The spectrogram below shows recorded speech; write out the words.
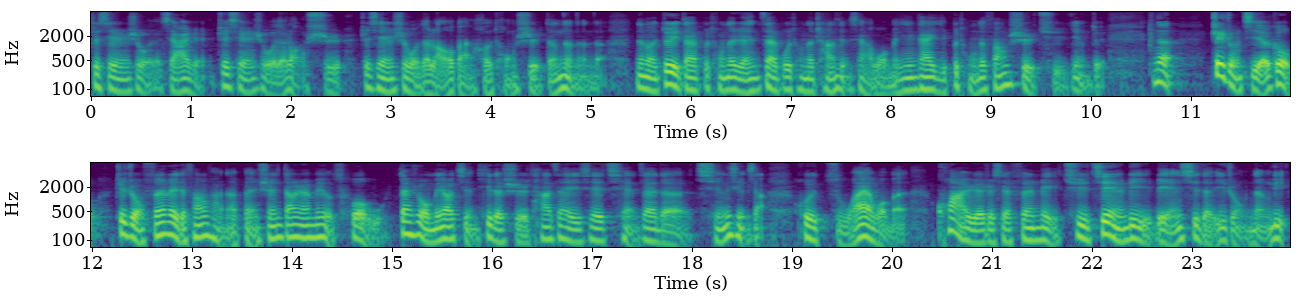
这些人是我的家人，这些人是我的老师，这些人是我的老板和同事，等等等等。那么对待不同的人，在不同的场景下，我们应该以不同的方式去应对。那这种结构、这种分类的方法呢，本身当然没有错误，但是我们要警惕的是，它在一些潜在的情形下，会阻碍我们跨越这些分类去建立联系的一种能力。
